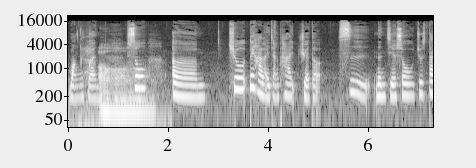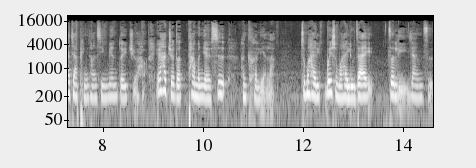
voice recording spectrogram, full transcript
亡魂？哦，so，呃，就对他来讲，他觉得是能接受，就是大家平常心面对就好，因为他觉得他们也是很可怜啦，怎么还为什么还留在这里这样子？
